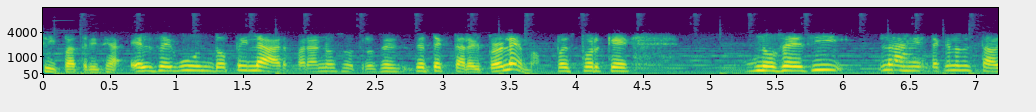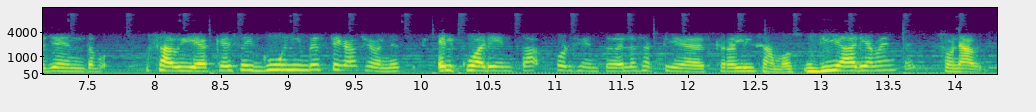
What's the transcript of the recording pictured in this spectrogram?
sí, Patricia. El segundo pilar para nosotros es detectar el problema, pues porque no sé si la gente que nos está oyendo sabía que según investigaciones, el 40% de las actividades que realizamos diariamente son hábitos.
